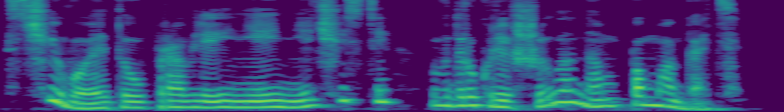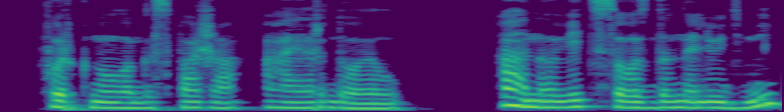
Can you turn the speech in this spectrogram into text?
«С чего это управление нечисти вдруг решило нам помогать?» — фыркнула госпожа Айрдойл. Оно ведь создано людьми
